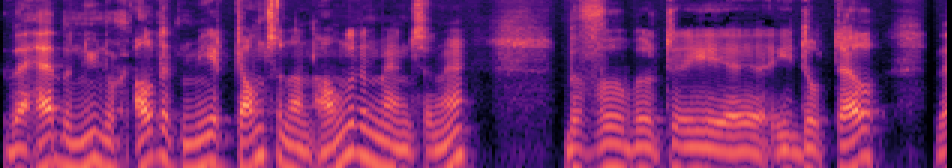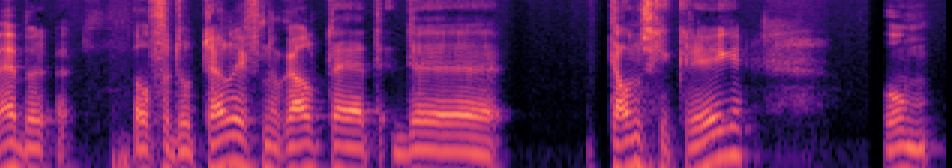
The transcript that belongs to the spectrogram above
we hebben nu nog altijd meer kansen dan andere mensen. Hè? Bijvoorbeeld eh, in het hotel. We hebben, of het hotel heeft nog altijd de kans gekregen om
